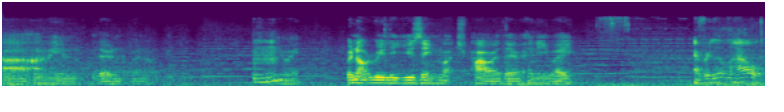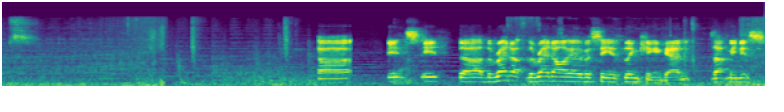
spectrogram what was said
Uh, I mean, we don't, we're not. Hmm? Anyway, we're not really using much power there anyway. Every little helps. Uh, it's it. Uh, the red the red eye over C is blinking again. Does that mean it's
